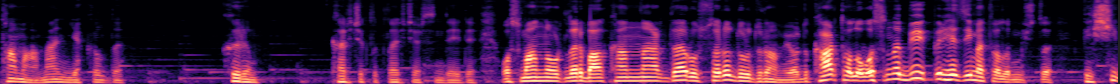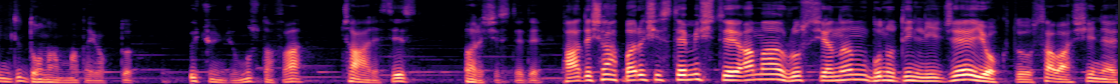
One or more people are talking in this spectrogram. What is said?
tamamen yakıldı. Kırım karışıklıklar içerisindeydi. Osmanlı orduları Balkanlarda Rusları durduramıyordu. Kartal Ovası'nda büyük bir hezimet alınmıştı ve şimdi donanma da yoktu. Üçüncü Mustafa çaresiz barış istedi. Padişah barış istemişti ama Rusya'nın bunu dinleyeceği yoktu. Savaş yine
